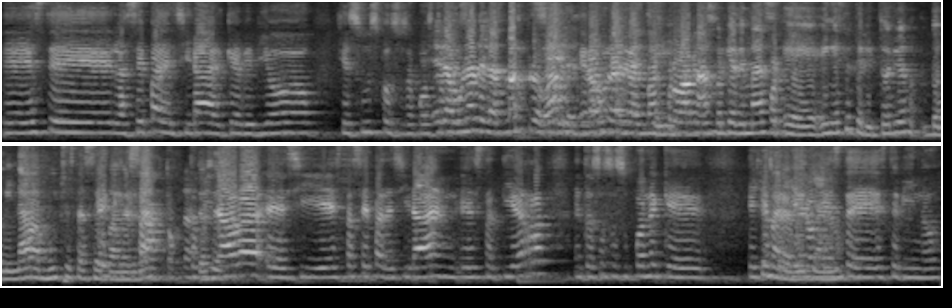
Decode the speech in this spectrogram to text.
eh, este, la cepa del ciral que bebió Jesús con sus apóstoles. Era una de las más probables. Sí, era ¿no? una de las más Sí, probables. Porque además eh, en este territorio dominaba mucho esta cepa, ¿verdad? Exacto, Entonces, dominaba eh, si esta cepa de Syrah en esta tierra, entonces se supone que ellos bebieron ¿no? este, este vino,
